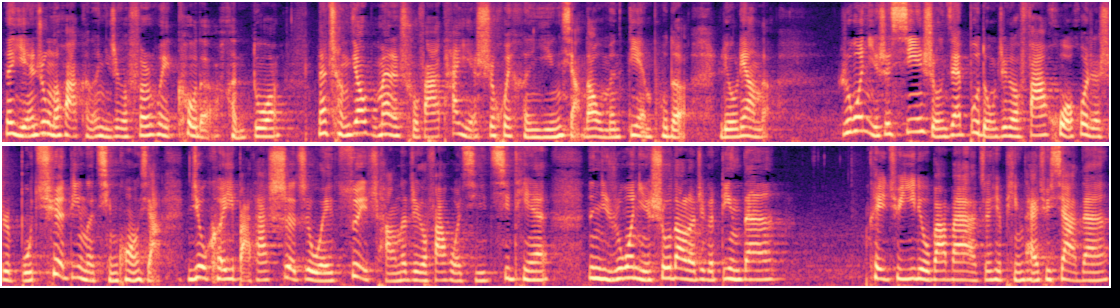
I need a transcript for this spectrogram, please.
那严重的话，可能你这个分会扣的很多。那成交不卖的处罚，它也是会很影响到我们店铺的流量的。如果你是新手，你在不懂这个发货或者是不确定的情况下，你就可以把它设置为最长的这个发货期七天。那你如果你收到了这个订单，可以去一六八八啊这些平台去下单，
